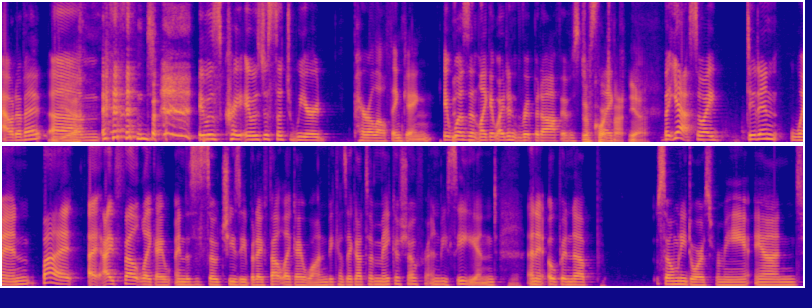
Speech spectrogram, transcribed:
out of it. Yeah. Um and it was crazy. It was just such weird parallel thinking. It wasn't like it, I didn't rip it off. It was just Of course like, not. Yeah. but yeah, so I didn't win, but I, I felt like I, and this is so cheesy, but I felt like I won because I got to make a show for NBC and and it opened up so many doors for me. And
